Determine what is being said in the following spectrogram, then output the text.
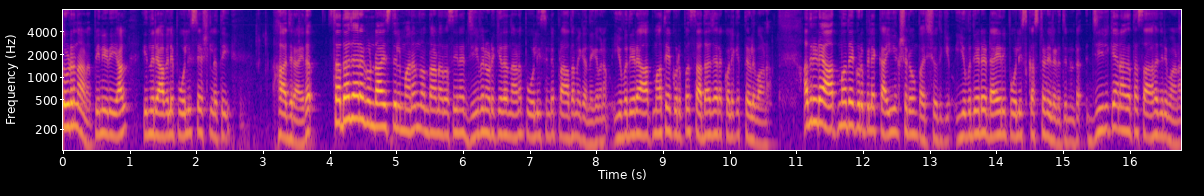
തുടർന്നാണ് പിന്നീട് ഇയാൾ ഇന്ന് രാവിലെ പോലീസ് സ്റ്റേഷനിലെത്തി ഹാജരായത്. സദാചാര ഗുണ്ടായുസത്തിൽ മനം നൊന്താണ് റസീന ജീവനൊടുക്കിയതെന്നാണ് പോലീസിന്റെ പ്രാഥമിക നിഗമനം. യുവതിയുടെ ആത്മഹത്യക്കുറിപ്പ് സദാചാര കൊലയ്ക്ക് തെളിവാണ്. അതിനിടെ ആത്മഹത്യക്കുറിപ്പിലെ കൈയക്ഷരവും പരിശോധിക്കും. യുവതിയുടെ ഡയറി പോലീസ് കസ്റ്റഡിയിലെടുത്തിട്ടുണ്ട്. ജീവിക്കാനാകാത്ത സാഹചര്യമാണ്.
